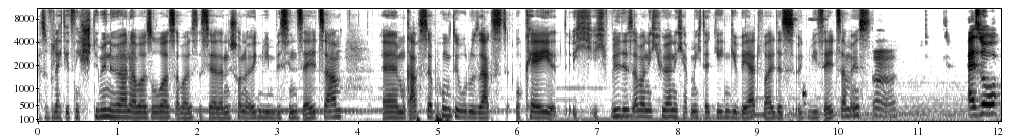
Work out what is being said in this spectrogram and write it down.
also vielleicht jetzt nicht Stimmen hören, aber sowas, aber das ist ja dann schon irgendwie ein bisschen seltsam. Ähm, Gab es da Punkte, wo du sagst, okay, ich, ich will das aber nicht hören, ich habe mich dagegen gewehrt, weil das irgendwie seltsam ist? Mhm. Also,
